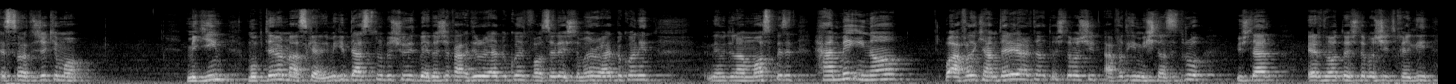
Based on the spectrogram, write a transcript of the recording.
استراتژی که ما میگیم مبتنی بر مسکن یعنی میگیم دستتون بشورید بهداشت فردی رو رعایت بکنید فاصله اجتماعی رو رعایت بکنید نمی‌دونم ماسک بزنید. همه اینا با افراد کمتری ارتباط داشته باشید. افرادی که می‌شناسید رو بیشتر ارتباط داشته باشید. خیلی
